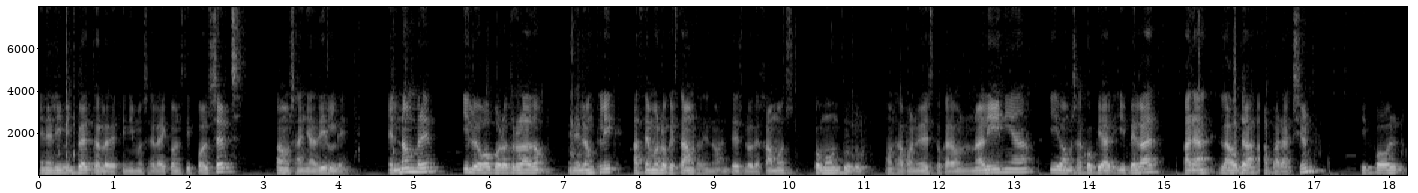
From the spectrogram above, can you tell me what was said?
En el image vector le definimos el icons default search. Vamos a añadirle el nombre y luego por otro lado en el onClick hacemos lo que estábamos haciendo antes, lo dejamos como un todo. Vamos a poner esto cada uno en una línea y vamos a copiar y pegar para la otra acción default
